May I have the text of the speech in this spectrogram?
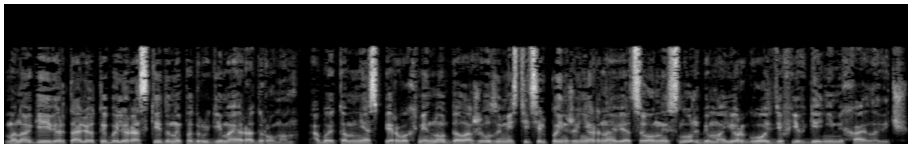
Многие вертолеты были раскиданы по другим аэродромам. Об этом мне с первых минут доложил заместитель по инженерно-авиационной службе майор Гвоздев Евгений Михайлович.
